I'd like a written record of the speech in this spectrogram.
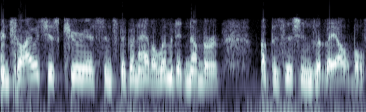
And so I was just curious, since they're going to have a limited number of positions available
